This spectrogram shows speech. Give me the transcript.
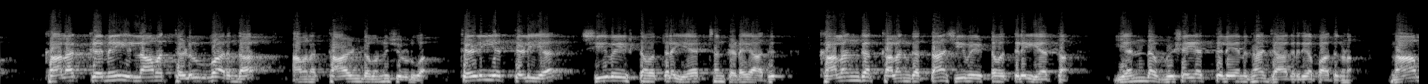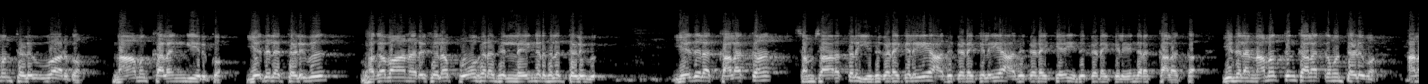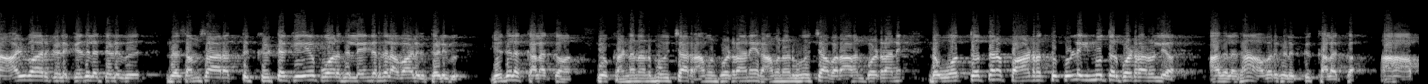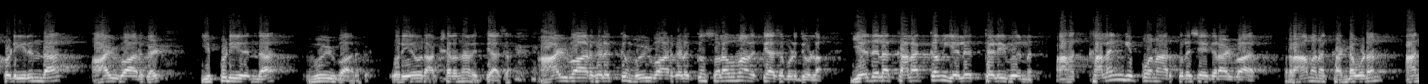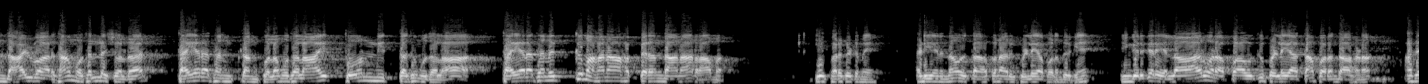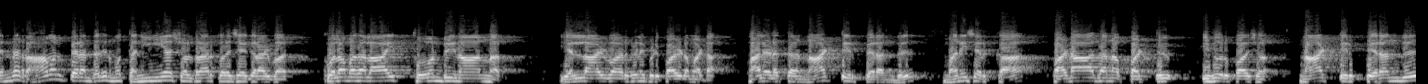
கலக்கமே இல்லாம தெளிவா இருந்தா அவனை தாழ்ந்தவன் சொல்லிடுவா. தெளிய தெளிய சீவைஷ்ணவத்துல ஏற்றம் கிடையாது. கலங்க கலங்கத்தான் சீவைஷ்ணவத்திலே ஏத்தம். எந்த விஷயத்திலேன்னு தான் ஜாகிரதையா பாத்துக்கணும். நாமும் தெளிவா இருக்கும். நாமும் கலங்கி இருக்கும். எதுல தெளிவு? பகவான் அருகில போகிறதில்லைங்கிறதுல தெளிவு. எதுல கலக்கம்? சம்சாரத்துல இது கிடைக்கலையே அது கிடைக்கலையே அது கிடைக்கல இது கிடைக்கலையேங்கிற கலக்கம். இதுல நமக்கும் கலக்கமும் தெளிவும். ஆனா ஆழ்வார்களுக்கு எதுல தெளிவு? இந்த சம்சாரத்து கிட்டக்கே போறது இல்லைங்கிறதுல அவளுக்கு தெளிவு. எதுல கலக்கம்? ஐயோ கண்ணன் அனுபவிச்சா ராமன் போடுறானே ராமன் அனுபவிச்சா வராகன் போடுறானே. இந்த ஒத்தொத்தனை பாடுறதுக்குள்ள இன்னொருத்தர் போடுறாரு இல்லையோ? அதுலதான் அவர்களுக்கு கலக்கம். ஆஹா அப்படி இருந்தா ஆழ்வார்கள் இப்படி இருந்தா வீழ்வார்கள். ஒரே ஒரு அக்ஷரம் தான் வித்தியாசம். ஆழ்வார்களுக்கும் வீழ்வார்களுக்கும் சுலபமா வித்தியாசப்படுத்தி உள்ளான் எதுல கலக்கம் எழு தெளிவுன்னு. ஆக கலங்கி போனார் குலசேகர ஆழ்வார். ராமனை கண்டவுடன் அந்த ஆழ்வார் தான் முதல்ல சொல்றார் தயரதன் தன் குலமுதலாய் தோன்னித்தது முதலா. தயரதனுக்கு மகனாக பிறந்தானா ராமன்? இப்ப இருக்கட்டுமே அடியேன்னு தான் ஒரு தகப்பனாருக்கு பிள்ளையா பிறந்திருக்கேன். இங்க இருக்கிற எல்லாரும் ஒரு அப்பாவுக்கு பிள்ளையா தான் பிறந்தாகணும். அது என்ன ராமன் பிறந்தது என்னமோ தனியா சொல்றார் குலசேகர் ஆழ்வார். குலமுதலாய் தோன்றினான்னார் எல்லா ஆழ்வார்களும் இப்படி பாடிட மாட்டா பல இடத்துல நாட்டிற் பிறந்து மனுஷர்க்கா படாதனப்பட்டு இது ஒரு பாசம் நாட்டிற் பிறந்து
